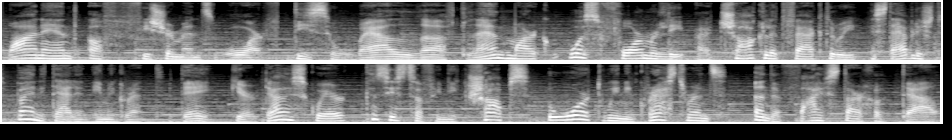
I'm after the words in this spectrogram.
one end of Fisherman's Wharf. This well-loved landmark was formerly a chocolate factory established by an Italian immigrant. Today, Ghirardelli Square consists of unique shops, award-winning restaurants, and a five-star hotel.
